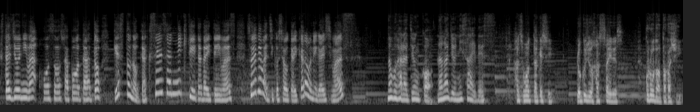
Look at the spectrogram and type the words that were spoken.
スタジオには放送サポーターとゲストの学生さんに来ていただいています。それでは自己紹介からお願いします。信原純子72歳です。橋本武史六十八歳です。黒田隆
